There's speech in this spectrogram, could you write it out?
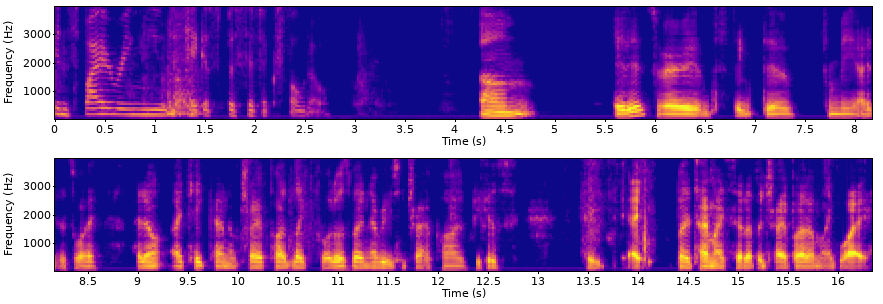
inspiring you to take a specific photo? Um. It is very instinctive for me. I, that's why I don't. I take kind of tripod-like photos, but I never use a tripod because I, I, by the time I set up a tripod, I'm like, why?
